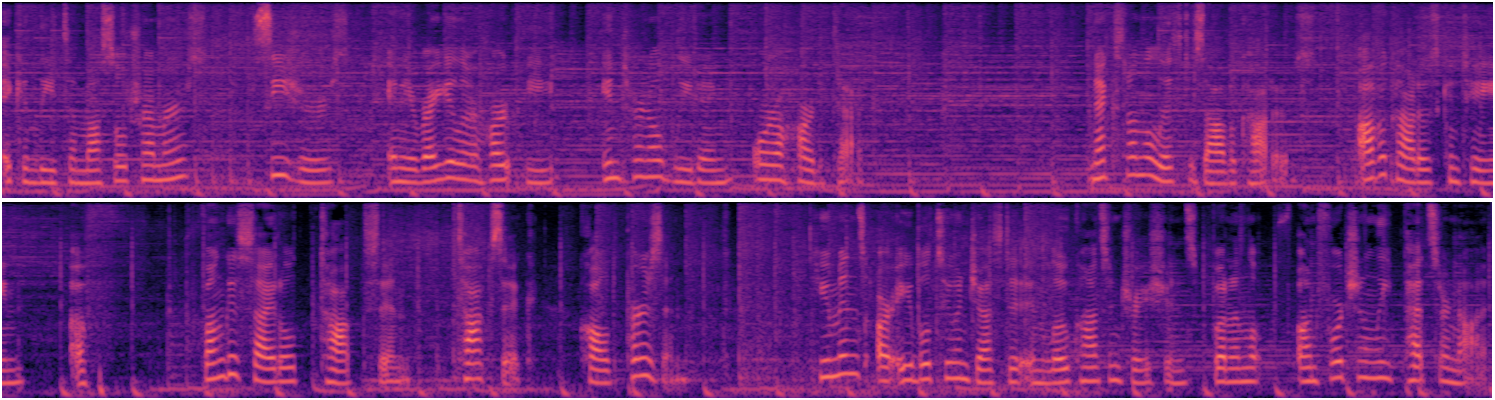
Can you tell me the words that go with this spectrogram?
it can lead to muscle tremors, seizures, an irregular heartbeat, internal bleeding, or a heart attack. Next on the list is avocados. Avocados contain a fungicidal toxin, toxic called persin, Humans are able to ingest it in low concentrations, but un- unfortunately, pets are not.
